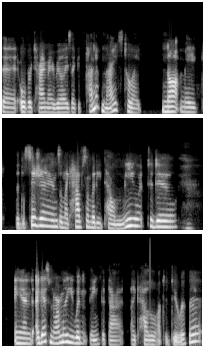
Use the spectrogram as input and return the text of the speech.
that over time I realized like it's kind of nice to like not make the decisions and like have somebody tell me what to do. And I guess normally you wouldn't think that that like has a lot to do with it.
